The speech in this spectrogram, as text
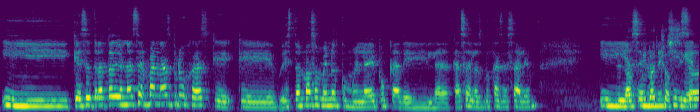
Y que se trata de unas hermanas brujas que, que están más o menos como en la época de la Casa de las Brujas de Salem. Y hacen un hechizo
